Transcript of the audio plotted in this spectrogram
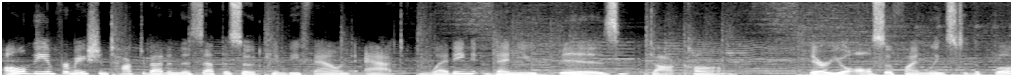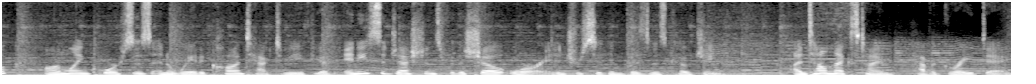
All of the information talked about in this episode can be found at weddingvenuebiz.com. There you'll also find links to the book, online courses, and a way to contact me if you have any suggestions for the show or are interested in business coaching. Until next time, have a great day.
